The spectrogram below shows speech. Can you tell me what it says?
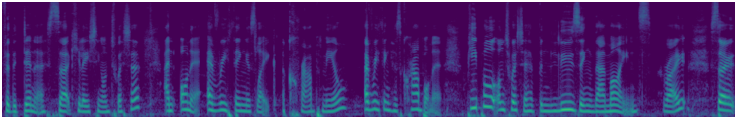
for the dinner circulating on Twitter, and on it everything is like a crab meal. Everything has crab on it. People on Twitter have been losing their minds, right? So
